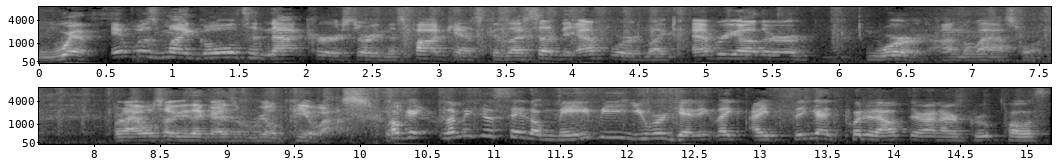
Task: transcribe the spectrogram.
with. It was my goal to not curse during this podcast because I said the F word like every other word on the last one. But I will tell you that guy's a real POS. Okay, let me just say though, maybe you were getting like I think I put it out there on our group post.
